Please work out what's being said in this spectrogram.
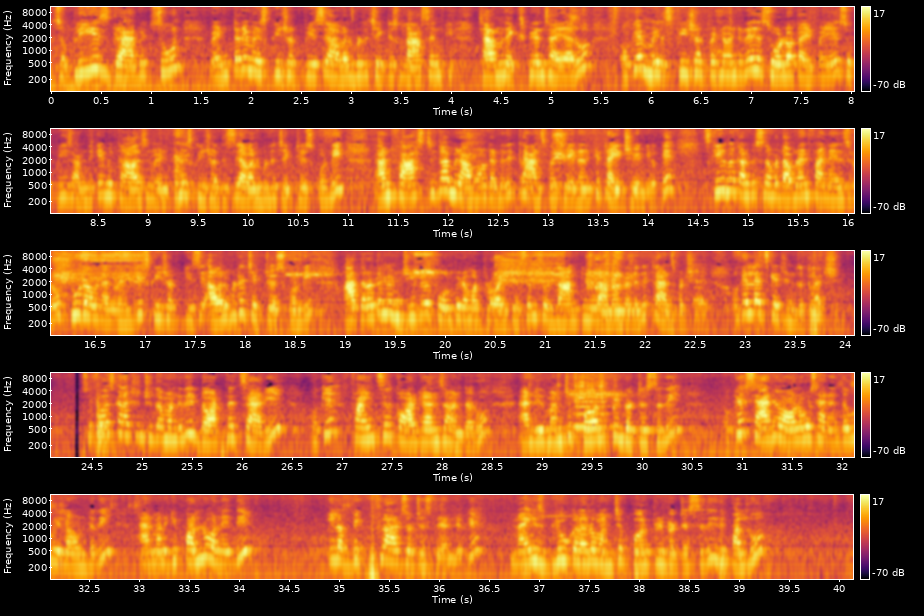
So please grab it soon వెంటనే మీరు స్క్రీన్ షాట్ తీసి అవైలబిలిటీ చెక్ చేసుకోండి లాస్ట్ టైంకి చాలామంది ఎక్స్పీరియన్స్ అయ్యారు. ఓకే మీరు స్క్రీన్ షాట్ పెట్టిన వెంటనే సోల్డ్ అవుట్ అయిపోయాయి. సో ప్లీజ్ అందుకే మీకు కావాల్సిన వెంటనే స్క్రీన్ షాట్ తీసి అవైలబిలిటీ చెక్ చేసుకోండి. అండ్ ఫాస్ట్గా మీరు అమౌంట్ అనేది ట్రాన్స్ఫర్ చేయడానికి ట్రై చేయండి. ఓకే స్క్రీన్ మీద కనిపిస్తున్న double nine five nine zero two double nine వన్కి స్క్రీన్ షాట్ తీసి అవైలబిలిటీ చెక్ చేసుకోండి. ఆ తర్వాత మేము జీపే ఫోన్పే నెంబర్ ప్రొవైడ్ చేస్తాం. సో దానికి మీరు అమౌంట్ అనేది ట్రాన్స్ఫర్ చేయాలి. Okay let's get in the collection so first collection చూద్దామండి ఇది. Dot net saree okay fine silk organza అంటారు. అండ్ ఇది మంచి పర్ల్ ప్రింట్ వచ్చేస్తుంది. Okay saree all over saree అంతా కూడా ఇలా ఉంటుంది. అండ్ మనకి పళ్ళు అనేది ఇలా బిగ్ ఫ్లవర్స్ వచ్చేస్తాయండి. ఓకే నైస్ బ్లూ కలర్లో మంచి పర్ల్ ప్రింట్ వచ్చేస్తుంది ఇది పళ్ళు.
